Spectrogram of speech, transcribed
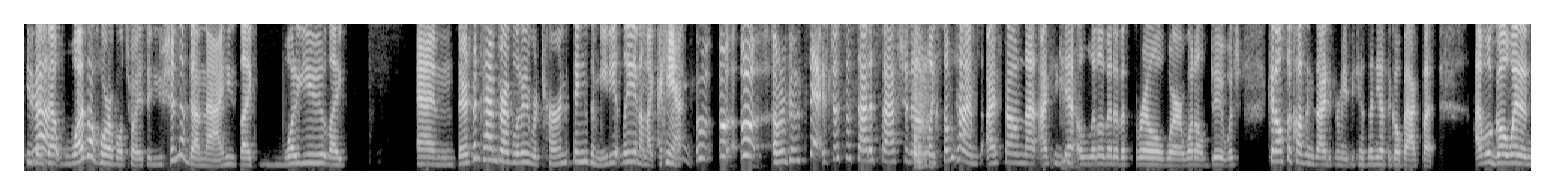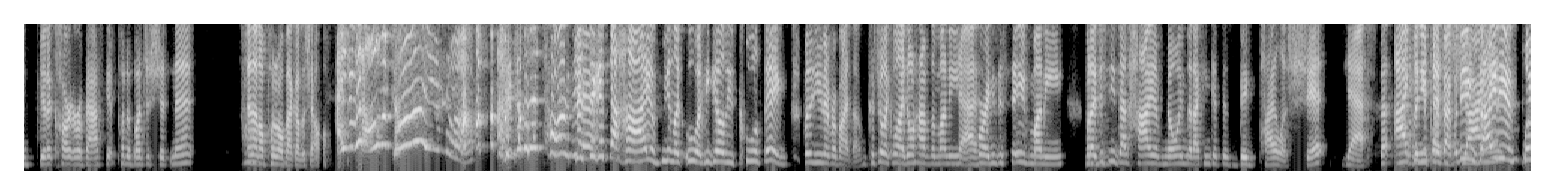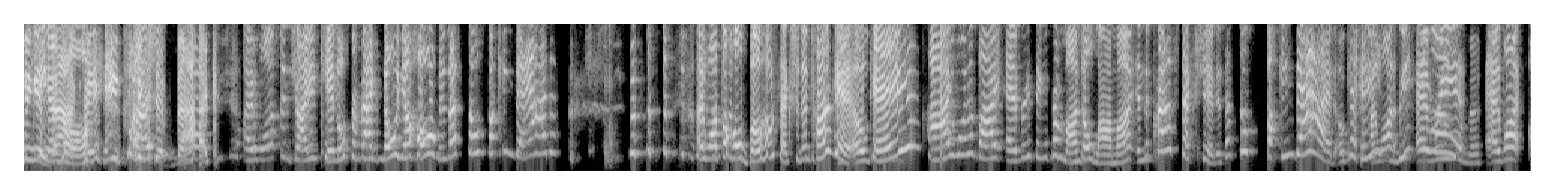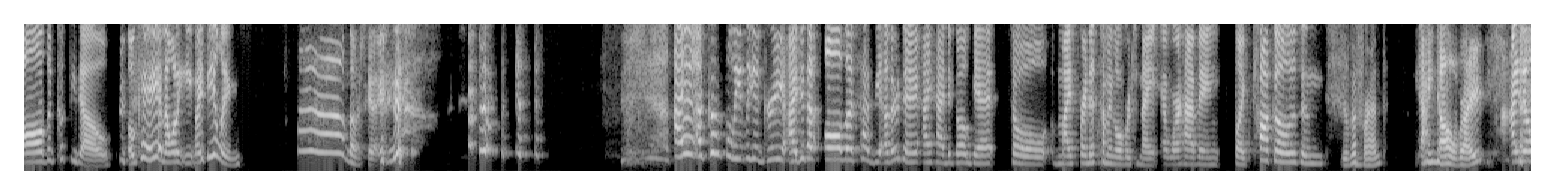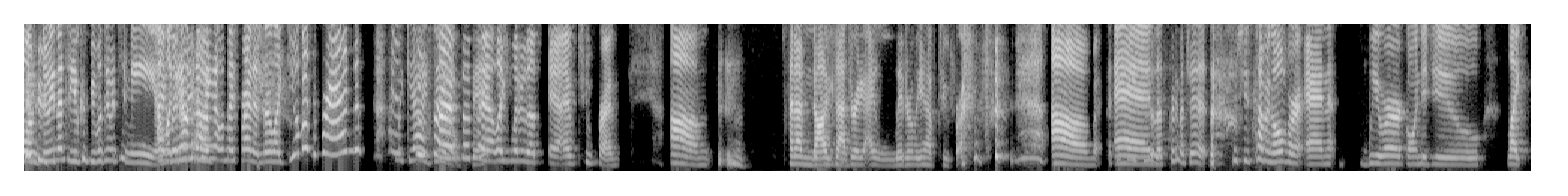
He's Yeah. like, that was a horrible choice, and you shouldn't have done that. He's like, what are you like? And there's been times where I've literally returned things immediately, and I'm like, I can't. Uh, I'm gonna feel sick. It's just the satisfaction of like sometimes I found that I can get a little bit of a thrill where what I'll do, which can also cause anxiety for me because then you have to go back. But I will go in and get a cart or a basket, put a bunch of shit in it, and then I'll put it all back on the shelf. I do that all the time. I do that at Target. Just to get the high of being like, ooh, I can get all these cool things, but then you never buy them because you're like, well, I don't have the money or I need to save money, but I just Mhm. need that high of knowing that I can get this big pile of shit. Yes, that I But can then you put it back. But the anxiety is putting it candle. back. I hate putting I shit want- back. I want the giant candle from Magnolia Home. Is that so fucking bad? I want the whole boho section in Target, okay? I want to buy everything from Mondo Llama in the craft section. Is that so fucking bad? Okay. I want Leave every- alone. I want all the cookie dough, okay? And I want to eat my feelings. Ah, no, I'm just kidding. I, I completely agree. I do that all the time. The other day, I had to go get. So my friend is coming over tonight, and we're having like tacos, and You have a friend? I know, right? I know I'm doing that to you because people do it to me. I'm I like, yeah, I'm gonna have- hang out with my friend, and they're like, you have a friend? I'm like, yeah, two I do. friends. That's bitch." it. Like literally, that's it. I have two friends. Um, and I'm not exaggerating. I literally have two friends. um, I think me and too. That's pretty much it. she's coming over, and we were going to do like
